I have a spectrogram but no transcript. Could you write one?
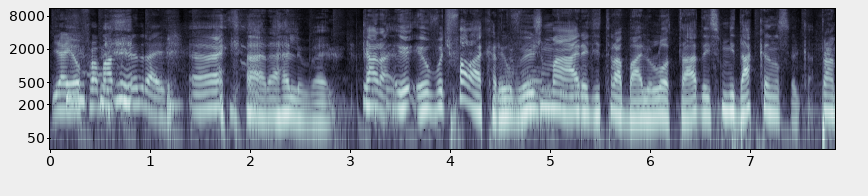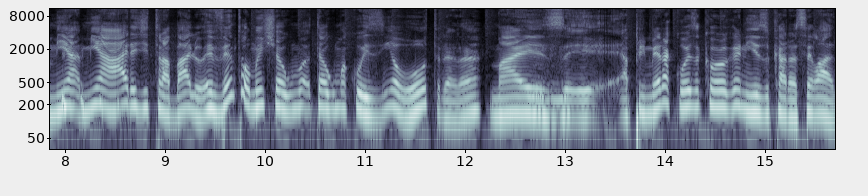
E aí eu formato o pendrive. Ai, caralho, velho. Cara, eu, eu vou te falar, cara, eu vejo uma área de trabalho lotada, isso me dá câncer, cara. Pra mim, a minha área de trabalho, eventualmente tem alguma, tem alguma coisinha ou outra, né? Mas eh, a primeira coisa que eu organizo, cara, sei lá,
